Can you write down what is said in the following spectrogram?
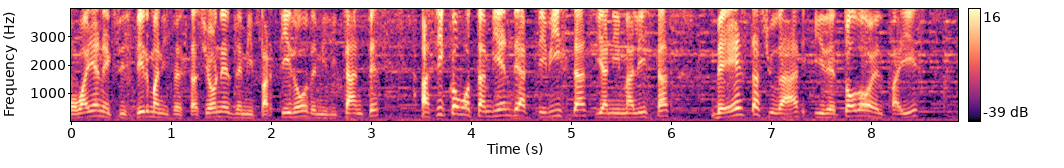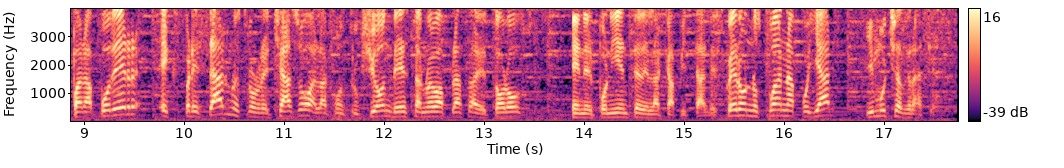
o vayan a existir manifestaciones de mi partido, de militantes, así como también de activistas y animalistas de esta ciudad y de todo el país para poder expresar nuestro rechazo a la construcción de esta nueva plaza de toros en el poniente de la capital. Espero nos puedan apoyar y muchas gracias.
